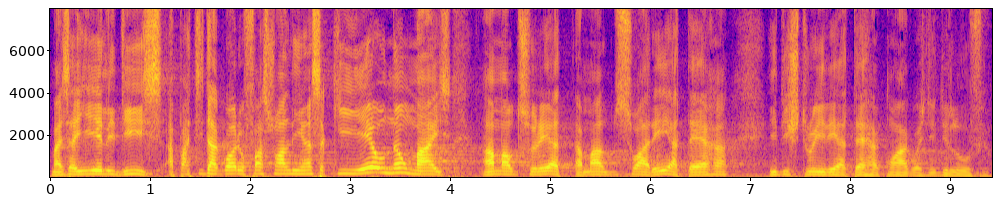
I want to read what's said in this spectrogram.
Mas aí ele diz: a partir de agora eu faço uma aliança que eu não mais amaldiçoarei a, amaldiçoarei a terra e destruirei a terra com águas de dilúvio.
